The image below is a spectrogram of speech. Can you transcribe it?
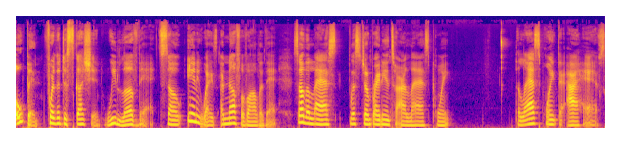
open for the discussion. We love that. So, anyways, enough of all of that. So, the last, let's jump right into our last point. The last point that I have is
